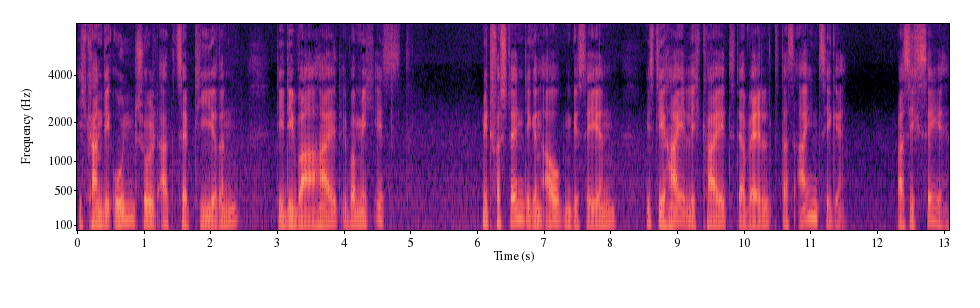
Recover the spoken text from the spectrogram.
Ich kann die Unschuld akzeptieren, die die Wahrheit über mich ist. Mit verständigen Augen gesehen ist die Heiligkeit der Welt das Einzige, was ich sehe,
